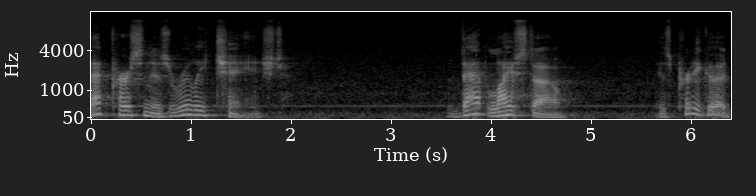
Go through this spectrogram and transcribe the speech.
That person is really changed. That lifestyle is pretty good.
